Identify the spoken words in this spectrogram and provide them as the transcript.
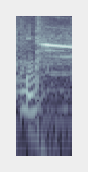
Oh.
